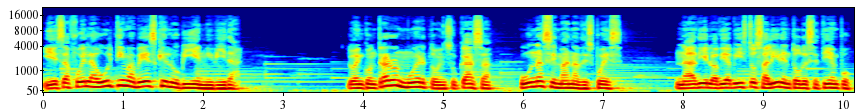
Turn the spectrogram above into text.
y esa fue la última vez que lo vi en mi vida. Lo encontraron muerto en su casa una semana después. Nadie lo había visto salir en todo ese tiempo,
